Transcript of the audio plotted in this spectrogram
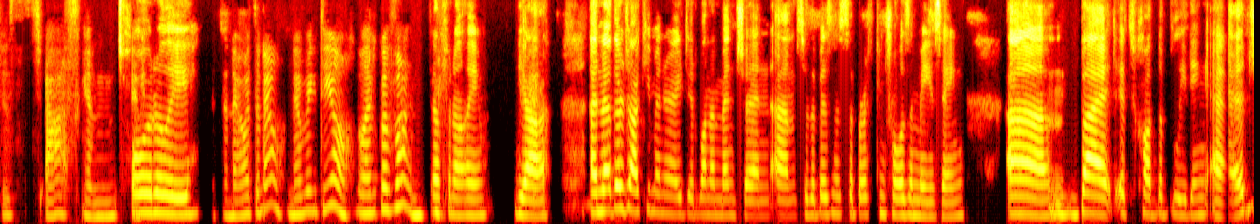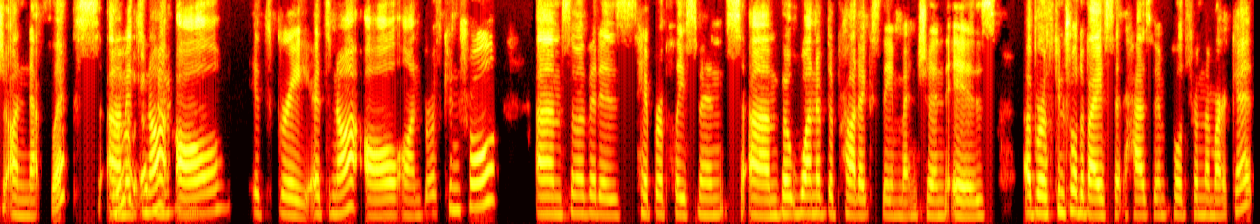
just ask, and Totally. it's a no, it's a no. No big deal. Life goes on. Definitely. Yeah. Another documentary I did want to mention. Um, so the business of birth control is amazing. Um, but it's called The Bleeding Edge on Netflix. Um, Ooh, it's not all, it's great. It's not all on birth control. Um, some of it is hip replacements. Um, but one of the products they mention is a birth control device that has been pulled from the market.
